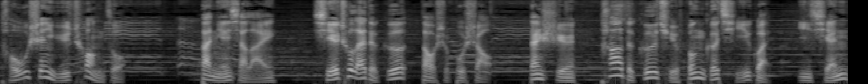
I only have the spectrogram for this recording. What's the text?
投身于创作。半年下来，写出来的歌倒是不少，但是他的歌曲风格奇怪，以前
